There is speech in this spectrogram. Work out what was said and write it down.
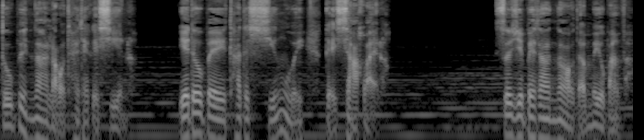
都被那老太太给吸引了，也都被她的行为给吓坏了。司机被他闹得没有办法，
